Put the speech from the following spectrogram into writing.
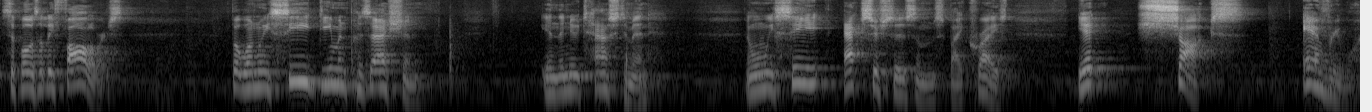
supposedly followers. But when we see demon possession in the New Testament, and when we see exorcisms by Christ, it shocks everyone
